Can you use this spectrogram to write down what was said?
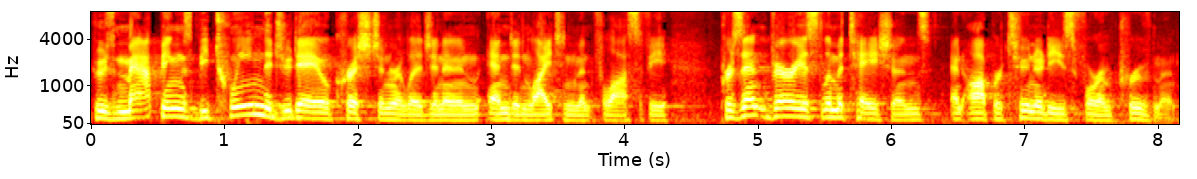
whose mappings between the Judeo Christian religion and, and Enlightenment philosophy present various limitations and opportunities for improvement.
